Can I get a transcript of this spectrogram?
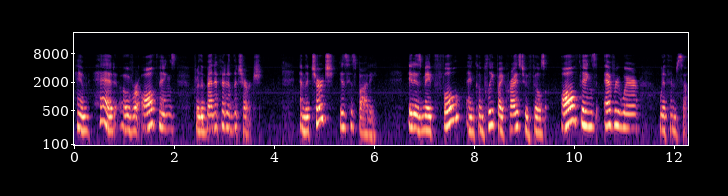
him head over all things for the benefit of the church. And the church is his body. It is made full and complete by Christ who fills all things everywhere with himself.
